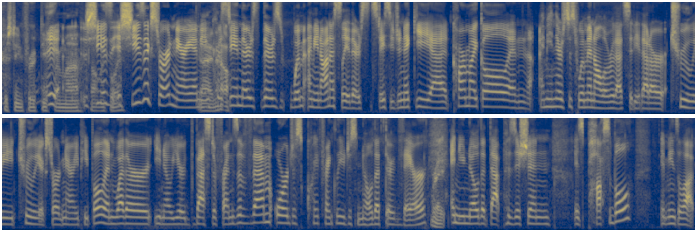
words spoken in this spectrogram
Christine Fruechte from uh, she's she's extraordinary. I mean, I Christine. There's there's women. I mean, honestly, there's Stacy Janicki at Carmichael, and I mean, there's just women all over that city that are truly truly extraordinary people. And whether you know you're the best of friends of them, or just quite frankly, you just know that they're there, right. and you know that that position is possible it means a lot.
